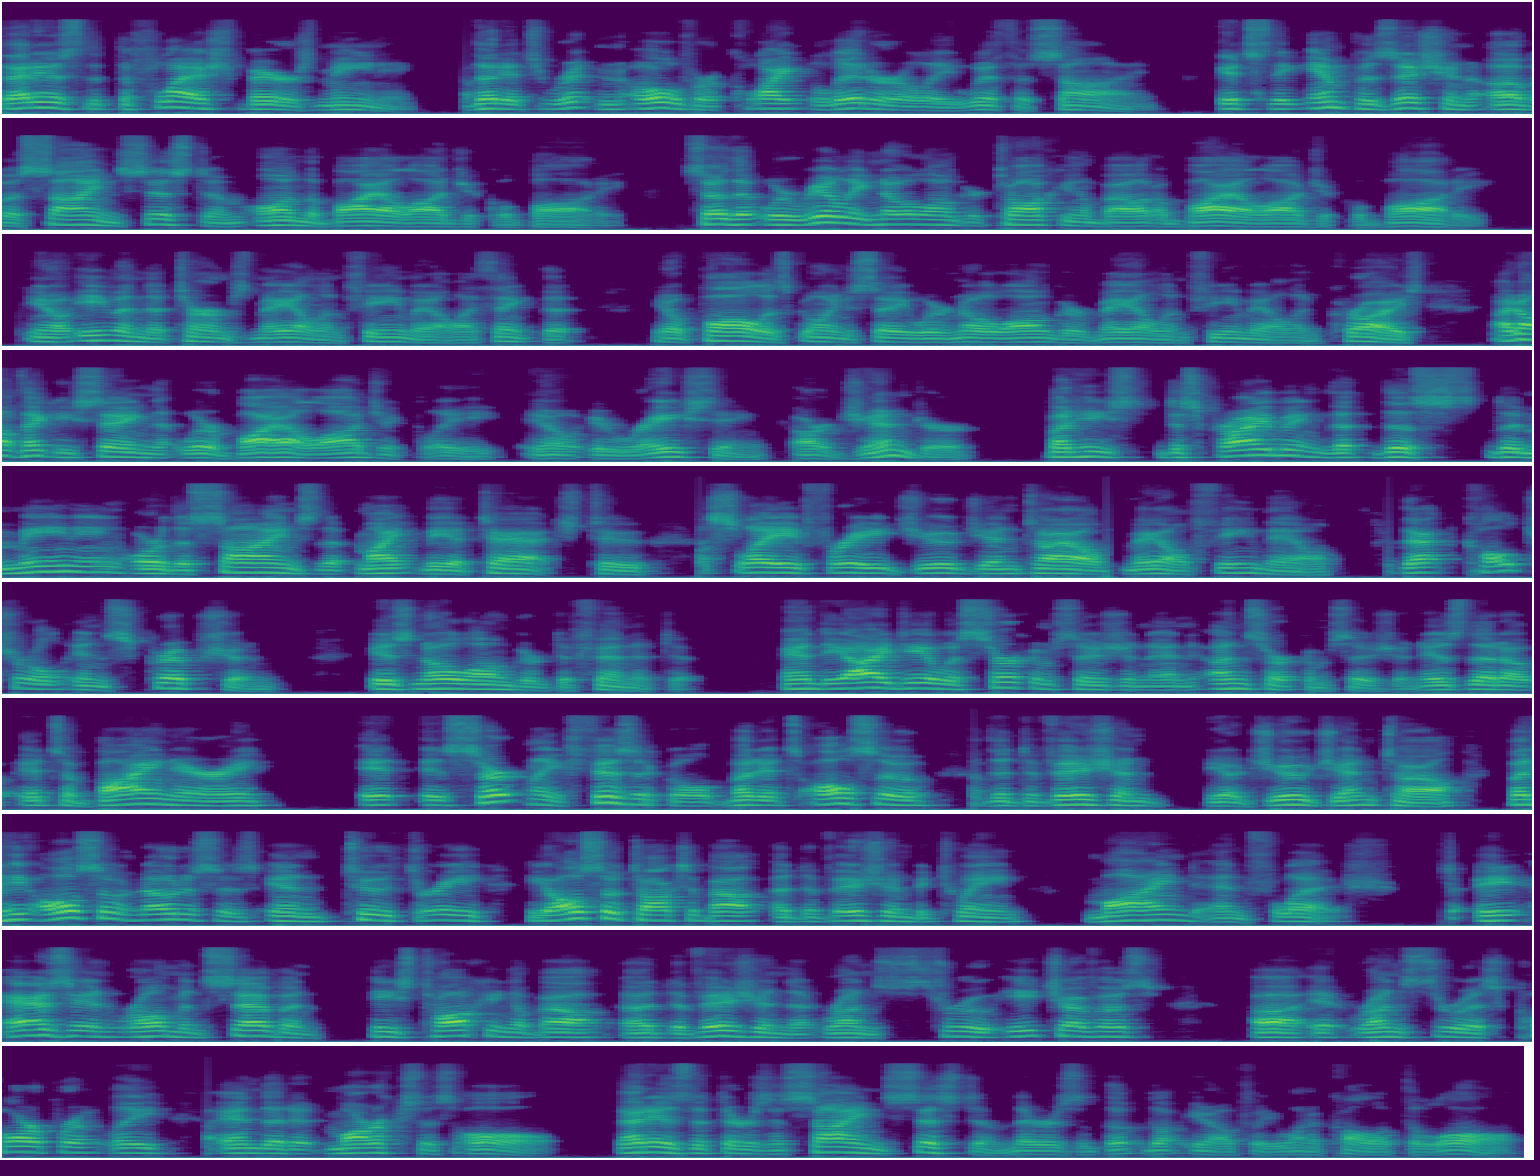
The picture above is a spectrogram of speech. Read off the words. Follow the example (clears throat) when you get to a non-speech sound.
That is, that the flesh bears meaning that it's written over quite literally with a sign. It's the imposition of a sign system on the biological body so that we're really no longer talking about a biological body. You know, even the terms male and female, I think that, you know, Paul is going to say we're no longer male and female in Christ. I don't think he's saying that we're biologically, you know, erasing our gender but he's describing that this the meaning or the signs that might be attached to slave free jew gentile male female that cultural inscription is no longer definitive. And the idea with circumcision and uncircumcision is that a, it's a binary. It is certainly physical but it's also the division you know jew gentile but he also notices in 2 3, he also talks about a division between mind and flesh. He, as in Romans 7, he's talking about a division that runs through each of us. Uh, it runs through us corporately, and that it marks us all. That is, that there's a sign system. There's the, the you know, if we want to call it the law.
